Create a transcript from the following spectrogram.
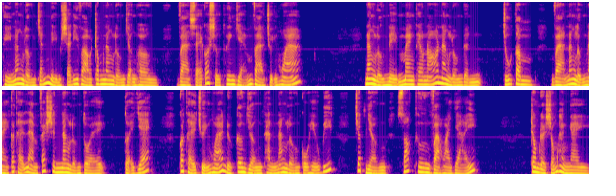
thì năng lượng chánh niệm sẽ đi vào trong năng lượng giận hờn và sẽ có sự thuyên giảm và chuyển hóa. Năng lượng niệm mang theo nó năng lượng định, chú tâm và năng lượng này có thể làm phát sinh năng lượng tuệ, tuệ giác, có thể chuyển hóa được cơn giận thành năng lượng của hiểu biết, chấp nhận, xót thương và hòa giải. Trong đời sống hàng ngày,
